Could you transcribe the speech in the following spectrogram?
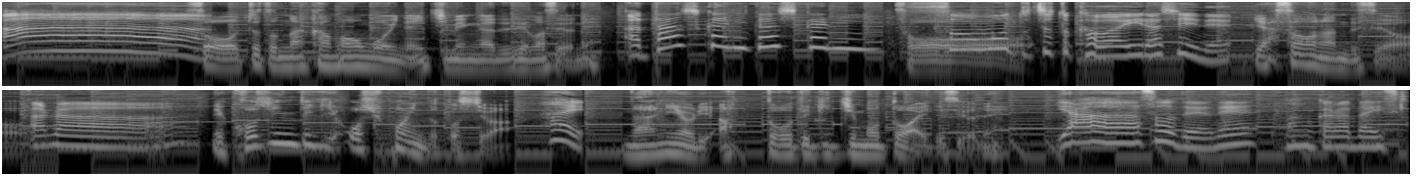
あー。そうちょっと仲間思いな一面が出てますよね。あ確かに確かに。そう。そう思うとちょっと可愛らしいね。いやそうなんですよ。あらで個人的推しポイントとしてはーはい。何より圧倒的地元愛ですよね。いやーそうだよね。バンカラ大好き。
